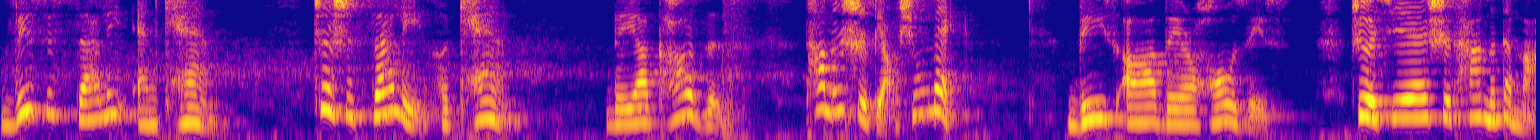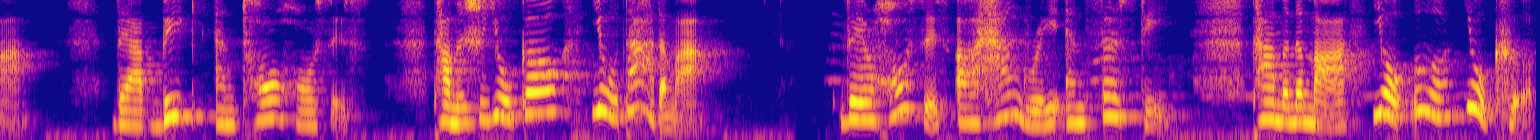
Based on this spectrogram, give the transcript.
This is Sally and Ken. 这是 Sally 和 Ken. They are cousins. 他们是表兄妹。These are their horses. 这些是他们的马。They are big and tall horses. 他们是又高又大的马。Their horses are hungry and thirsty. 他们的马又饿又渴。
